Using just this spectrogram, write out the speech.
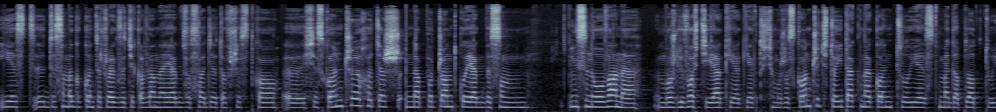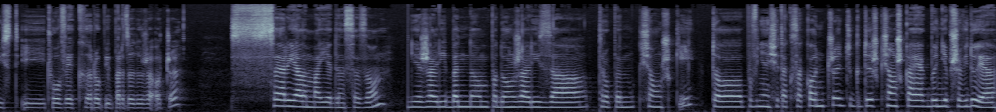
jest do samego końca człowiek zaciekawiony, jak w zasadzie to wszystko y, się skończy, chociaż na początku jakby są insynuowane możliwości, jak, jak, jak to się może skończyć, to i tak na końcu jest mega plot twist i człowiek robi bardzo duże oczy. Serial ma jeden sezon. Jeżeli będą podążali za tropem książki, to powinien się tak zakończyć, gdyż książka jakby nie przewiduje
